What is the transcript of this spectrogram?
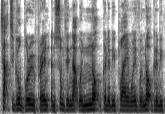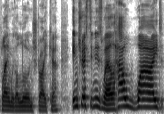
tactical blueprint and something that we're not going to be playing with. We're not going to be playing with a lone striker. Interesting as well, how wide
